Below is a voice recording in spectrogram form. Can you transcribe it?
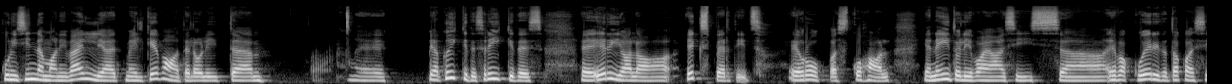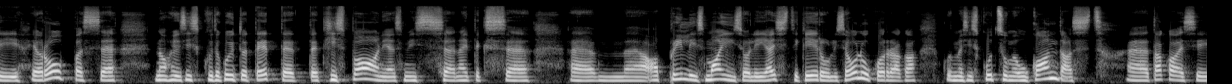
kuni sinnamaani välja, et meil kevadel olid pea kõikides riikides eriala eksperdid Euroopast kohal ja neid oli vaja siis äh, evakueerida tagasi Euroopasse. noh, ja siis, kui te kujutate ette, et, et Hispaanias, mis näiteks ähm, aprillis-mais oli hästi keerulise olukorraga, kui me siis kutsume Ugandast äh, tagasi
